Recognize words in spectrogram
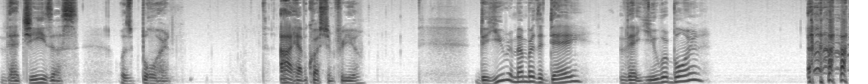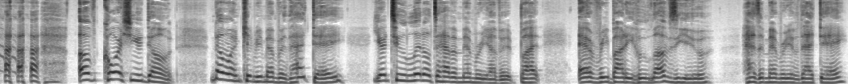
that Jesus was born. I have a question for you. Do you remember the day that you were born? of course you don't. No one can remember that day. You're too little to have a memory of it, but everybody who loves you has a memory of that day.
